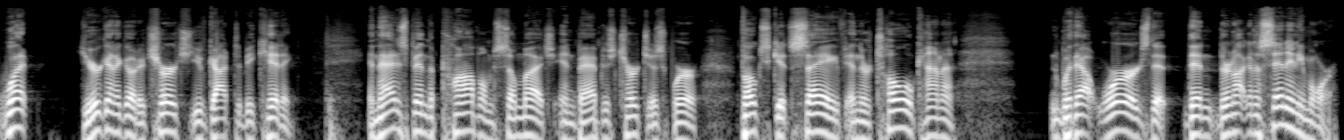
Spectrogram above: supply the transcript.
What? You're going to go to church? You've got to be kidding. And that has been the problem so much in Baptist churches where folks get saved and they're told kind of without words that then they're not going to sin anymore.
